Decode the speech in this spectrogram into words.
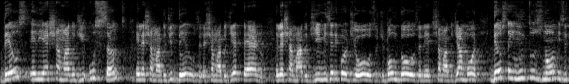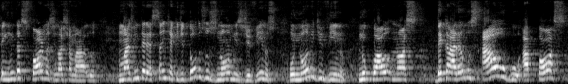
Deus, ele é chamado de o santo, ele é chamado de Deus, ele é chamado de eterno, ele é chamado de misericordioso, de bondoso, ele é chamado de amor. Deus tem muitos nomes e tem muitas formas de nós chamá-lo mas o interessante é que de todos os nomes divinos, o nome divino no qual nós declaramos algo após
